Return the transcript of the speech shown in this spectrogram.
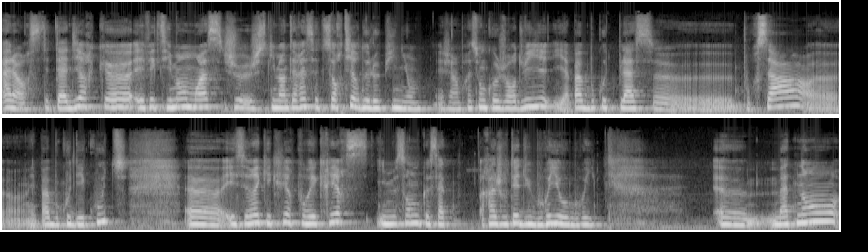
Alors, c'est-à-dire que effectivement, moi, ce qui m'intéresse, c'est de sortir de l'opinion. Et j'ai l'impression qu'aujourd'hui, il n'y a pas beaucoup de place euh, pour ça. Euh, n'y a pas beaucoup d'écoute. Euh, et c'est vrai qu'écrire pour écrire, il me semble que ça rajoutait du bruit au bruit. Maintenant,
